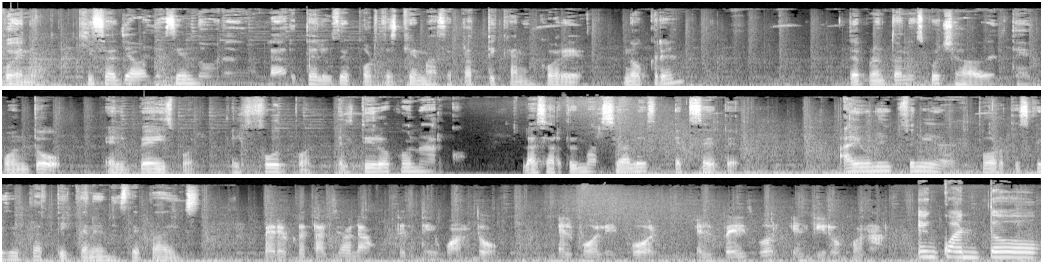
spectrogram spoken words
Bueno, quizás ya vaya siendo hora de hablar de los deportes que más se practican en Corea, ¿no creen? De pronto han escuchado del taekwondo, el béisbol, el fútbol, el tiro con arco, las artes marciales, etc. Hay una infinidad de deportes que se practican en este país. Pero ¿qué tal si hablamos del taekwondo, el voleibol, el béisbol y el tiro con arco. En cuanto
